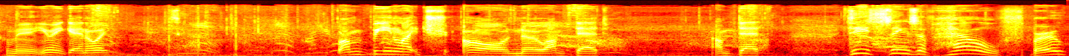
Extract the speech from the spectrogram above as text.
Come here, you ain't getting away. I'm being like Oh no, I'm dead. I'm dead. These things have health, bro.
